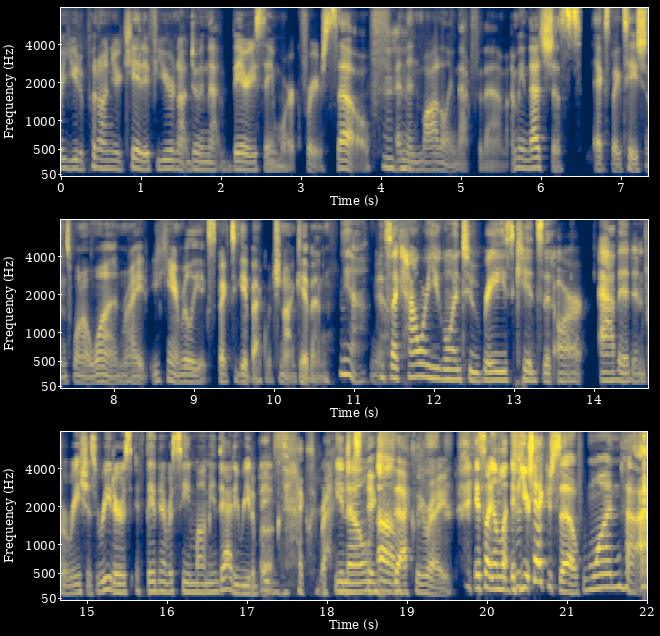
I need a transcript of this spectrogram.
for you to put on your kid if you're not doing that very same work for yourself Mhm. and then modeling that for them i mean that's just expectations 101 right you can't really expect to get back what you're not given Yeah. Yeah. It's like, how are you going to raise kids that are avid and voracious readers if they've never seen mommy and daddy read a book? exactly right You know, um, exactly right It's like, unless, if you're, check yourself one time.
